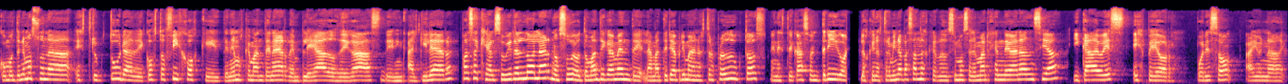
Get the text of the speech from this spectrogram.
Como tenemos una estructura de costos fijos que tenemos que mantener de empleados, de gas, de alquiler, pasa que al subir el dólar nos sube automáticamente la materia prima de nuestros productos, en este caso el trigo. Lo que nos termina pasando es que reducimos el margen de ganancia y cada vez es peor. Por eso hay una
